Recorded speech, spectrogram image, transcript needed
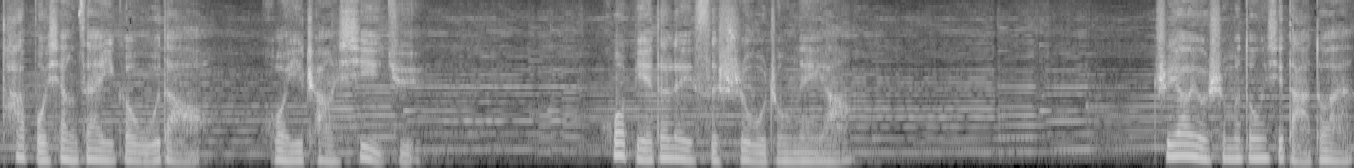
他不像在一个舞蹈或一场戏剧。或别的类似事物中那样，只要有什么东西打断，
